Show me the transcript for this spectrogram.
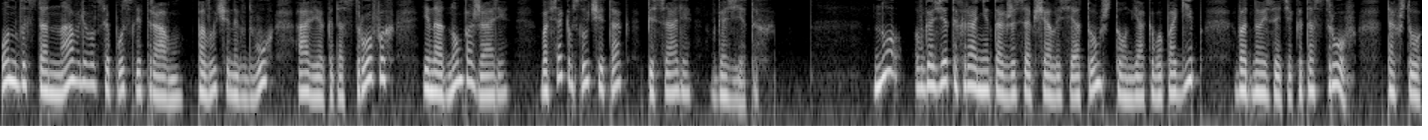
Он восстанавливался после травм, полученных в двух авиакатастрофах и на одном пожаре. Во всяком случае, так писали в газетах. Но в газетах ранее также сообщалось и о том, что он якобы погиб в одной из этих катастроф, так что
